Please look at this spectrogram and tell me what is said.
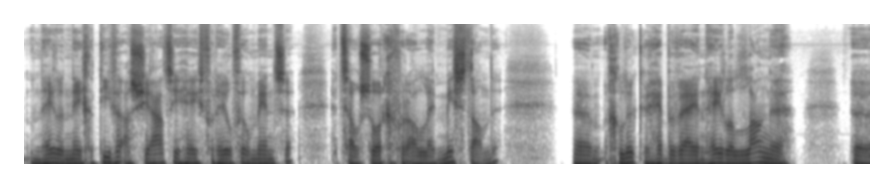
een hele negatieve associatie heeft voor heel veel mensen, het zou zorgen voor allerlei misstanden. Ehm, gelukkig hebben wij een hele lange eh,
